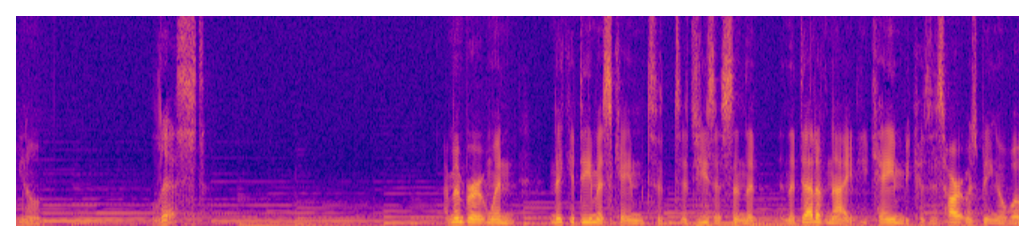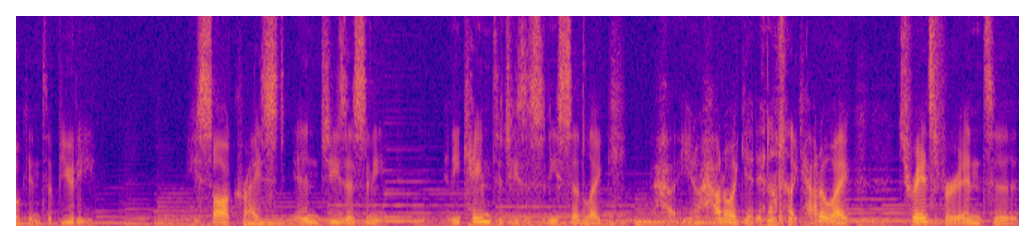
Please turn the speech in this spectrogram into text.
you know, list. Remember when Nicodemus came to, to Jesus in the, in the dead of night. He came because his heart was being awoken to beauty. He saw Christ in Jesus and he, and he came to Jesus and he said, like, how, you know, how do I get in? I'm like, how do I transfer into,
